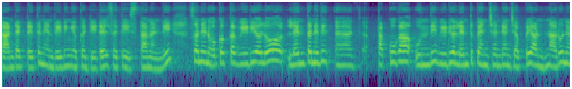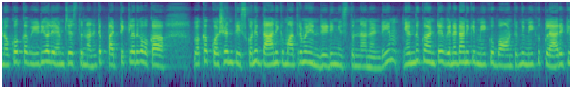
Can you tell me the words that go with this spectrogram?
కాంటాక్ట్ అయితే నేను రీడింగ్ యొక్క డీటెయిల్స్ అయితే ఇస్తానండి. సో నేను ఒక్కొక్క వీడియోలో లెంత్ అనేది తక్కువగా ఉంది వీడియో లెంత్ పెంచండి అని చెప్పి అంటున్నారు. నేను ఒక్కొక్క వీడియోలో ఏం చేస్తున్నానంటే పర్టికులర్గా ఒక ఒక క్వశ్చన్ తీసుకొని దానికి మాత్రమే నేను రీడింగ్ ఇస్తున్నానండి. ఎందుకంటే వినడానికి మీకు బాగుంటుంది మీకు క్లారిటీ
